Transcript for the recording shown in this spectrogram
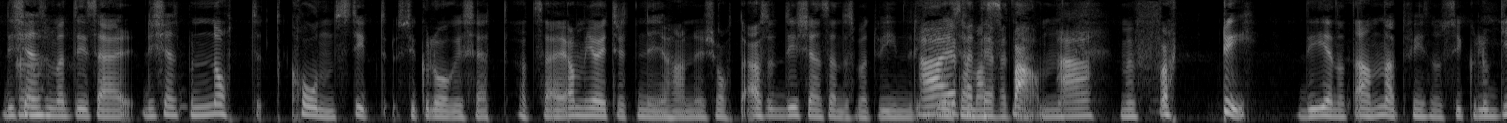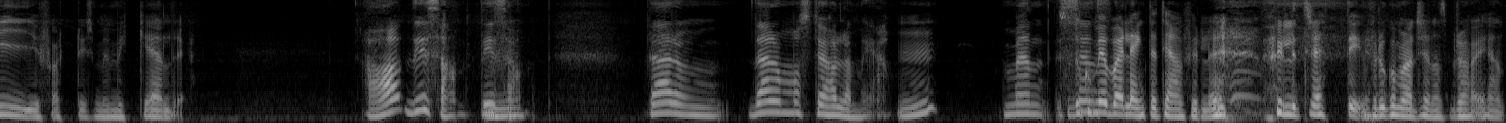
Det känns som att det är så här, det känns på något konstigt psykologiskt sätt att säga, ja men jag är 39 och han är 28. Alltså det känns ändå som att vi är inne Ja, i samma fattar, spann. Ja. Men 40, det är något annat. Det finns någon psykologi i 40 som är mycket äldre. Ja, det är sant. Det är sant. Därom, därom måste jag hålla med. Men Så då sen, kommer jag bara längta till han fyller, fyller 30 för då kommer allt kännas bra igen.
